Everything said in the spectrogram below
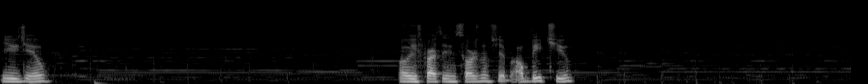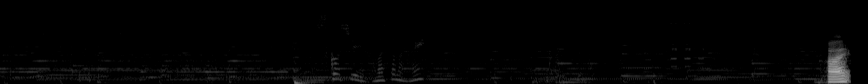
Yu Oh, he's practicing swordsmanship? I'll beat you. Alright.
